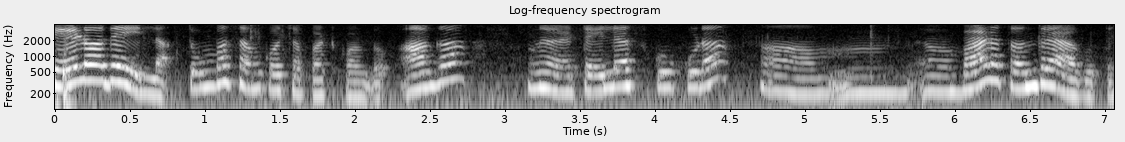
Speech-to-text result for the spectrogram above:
ಹೇಳೋದೇ ಇಲ್ಲ. ತುಂಬ ಸಂಕೋಚ ಪಟ್ಕೊಂಡು. ಆಗ ಟೈಲರ್ಸ್ಗೂ ಕೂಡ ಭಾಳ ತೊಂದರೆ ಆಗುತ್ತೆ.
